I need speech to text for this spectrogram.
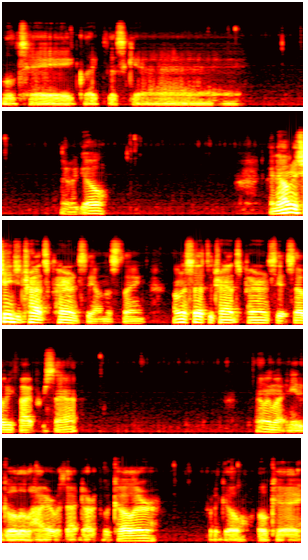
We'll take like this guy. There we go. And now I'm going to change the transparency on this thing. I'm going to set the transparency at 75%. And we might need to go a little higher with that dark of a color. There we go. Okay.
